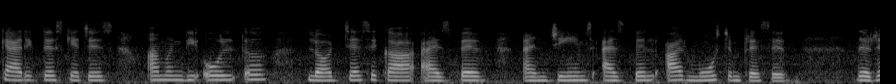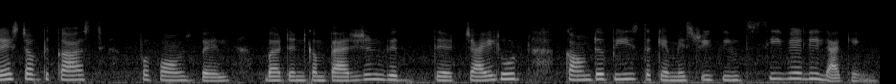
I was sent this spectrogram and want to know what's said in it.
character sketches among the older Lord Jessica as Bev and James as Bill are most impressive. The rest of the cast performs well, but in comparison with their childhood counterparts, the chemistry feels severely lacking.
